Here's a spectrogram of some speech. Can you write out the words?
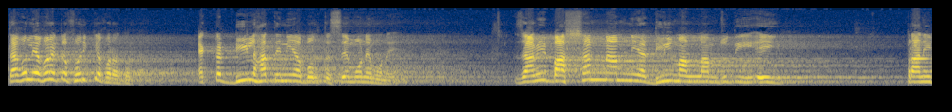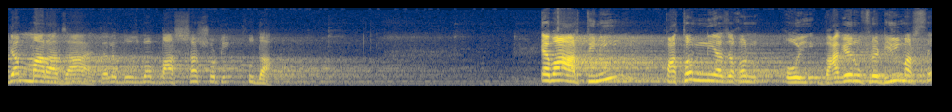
তাহলে এখন একটা পরীক্ষা করা দরকার। একটা ডিল হাতে নিয়ে বলতেছে মনে মনে যে আমি বাদশার নাম নিয়ে ঢিল মারলাম যদি এই প্রাণীটা মারা যায়, তাহলে বুঝব বাদশার সঠিক ক্ষুদা। এবার তিনি পাথর নিয়ে যখন ওই বাঘের উপরে ঢিল মারছে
